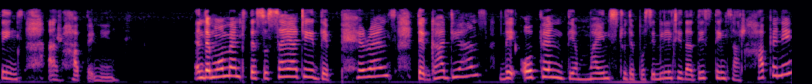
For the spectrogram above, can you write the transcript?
things are happening. And the moment the society, the parents, the guardians, they open their minds to the possibility that these things are happening,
